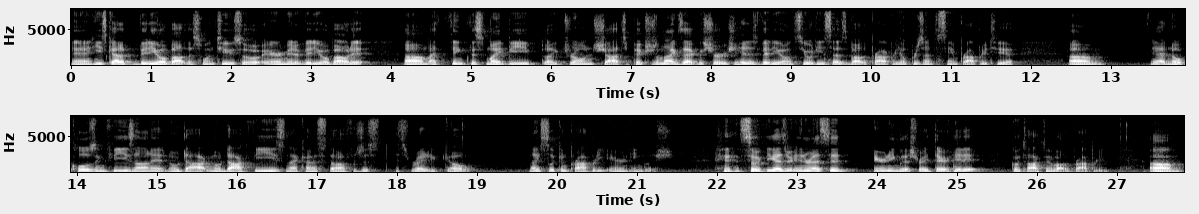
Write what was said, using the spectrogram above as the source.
and he's got a video about this one too. So Aaron made a video about it. Um, I think this might be like drone shots or pictures. I'm not exactly sure. You should hit his video and see what he says about the property. He'll present the same property to you. Um, yeah, no closing fees on it, no dock, no dock fees and that kind of stuff. It's just it's ready to go. Nice looking property, Aaron English. so if you guys are interested, Aaron English right there, hit it. Go talk to him about the property. Um,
